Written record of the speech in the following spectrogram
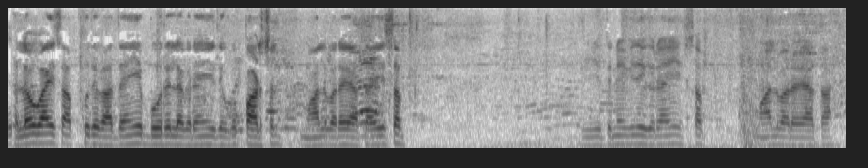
हेलो गाइस आपको दिखाते हैं, ये बोरे लग रहे हैं, ये देखो पार्सल माल भरा जाता है, ये सब। जितने भी दिख रहे हैं, ये सब माल भरा जाता। है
